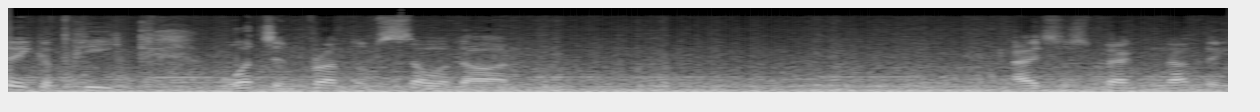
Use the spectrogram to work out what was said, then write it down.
take a peek what's in front of Celadon. I suspect nothing.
